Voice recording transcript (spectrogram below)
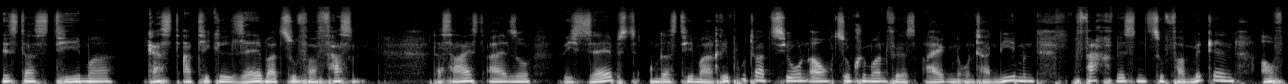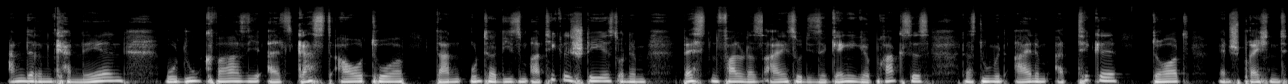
ist das Thema Gastartikel selber zu verfassen. Das heißt also, sich selbst um das Thema Reputation auch zu kümmern für das eigene Unternehmen, Fachwissen zu vermitteln auf anderen Kanälen, wo du quasi als Gastautor dann unter diesem Artikel stehst und im besten Fall, und das ist eigentlich so diese gängige Praxis, dass du mit einem Artikel dort entsprechend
